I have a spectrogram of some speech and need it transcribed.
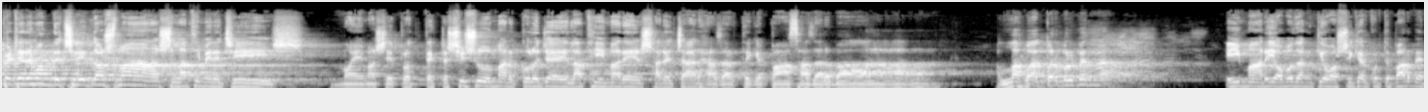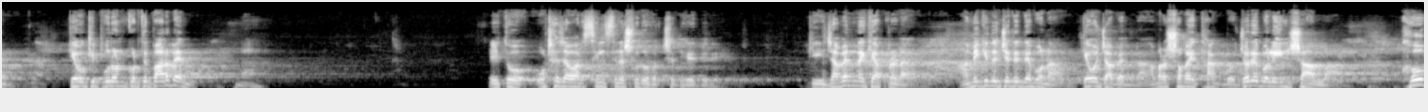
পেটের মধ্যে ছিলি, দশ মাস লাথি মেরেছিস। নয় মাসে প্রত্যেকটা শিশু মার কলেজায় লাথি মারে সাড়ে চার হাজার থেকে পাঁচ হাজার বার। আল্লাহ একবার বলবেন না? এই মার এই অবদান কেউ অস্বীকার করতে পারবেন? কেউ কি পূরণ করতে পারবেন? না। এই তো উঠে যাওয়ার সিলসিলা শুরু হচ্ছে ধীরে ধীরে। কি, যাবেন নাকি আপনারা? আমি কিন্তু যেতে দেব না, কেউ যাবেন না, আমরা সবাই থাকব। জোরে বলি ইনশাআল্লাহ। খুব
